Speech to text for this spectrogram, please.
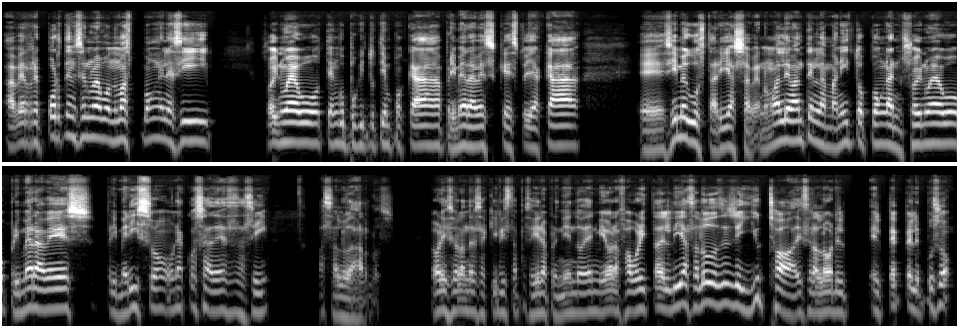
A ver, repórtense nuevos, nomás pónganle así, soy nuevo, tengo poquito tiempo acá, primera vez que estoy acá. Eh, sí me gustaría saber, nomás levanten la manito, pongan, soy nuevo, primera vez, primerizo, una cosa de esas así, para saludarlos. Lore dice Andrés aquí lista para seguir aprendiendo en mi hora favorita del día. Saludos desde Utah, dice la Lore. El, Pepe le puso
